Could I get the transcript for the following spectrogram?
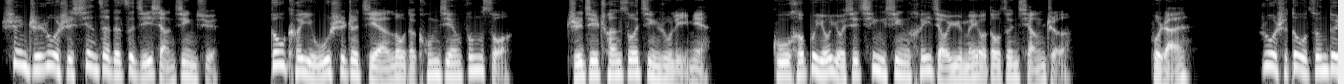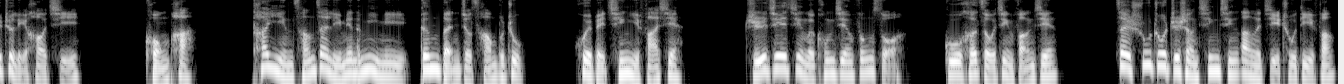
甚至若是现在的自己想进去，都可以无视这简陋的空间封锁，直接穿梭进入里面。古河不由有些庆幸黑角域没有斗尊强者，不然，若是斗尊对这里好奇，恐怕他隐藏在里面的秘密根本就藏不住，会被轻易发现。直接进了空间封锁，古河走进房间。在书桌之上轻轻按了几处地方，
